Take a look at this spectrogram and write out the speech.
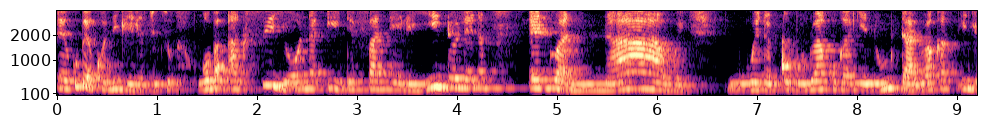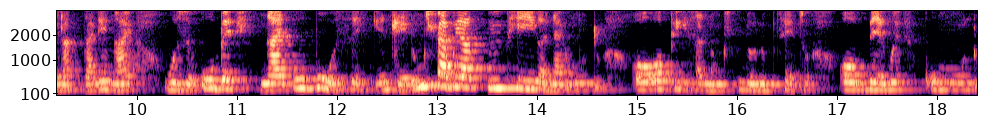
Um kube khona indlela nje kuthiwa ngoba akusiyona into efanele yinto lena elwa nawe wena qobo lwakho kanye nomdali wakho indlela akudale ngayo ukuze ube ubuse ngendlela. Umhlaba uyamphika naye umuntu ophikisana nomthetho obekwe kumuntu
